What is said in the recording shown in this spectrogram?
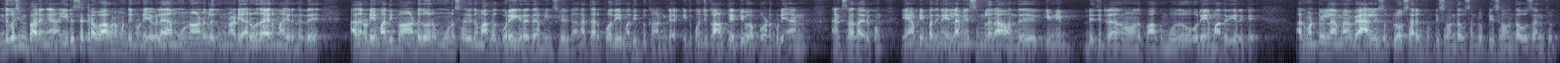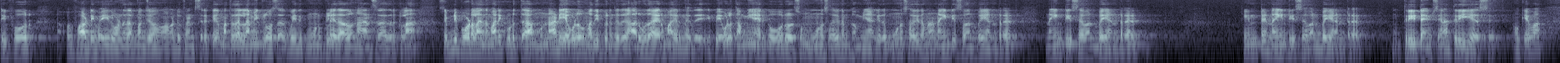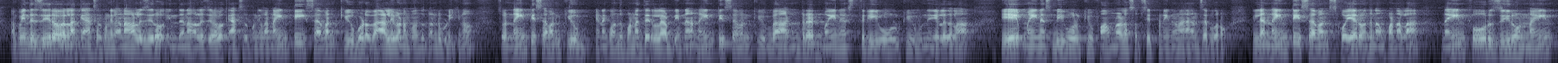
இந்த கொஷின் பாருங்கள் இருசக்கர வாகனம் ஒன்றினுடைய விலை மூணு ஆண்டுகளுக்கு முன்னாடி அறுபதாயிரமாக இருந்தது. அதனுடைய மதிப்பு ஆண்டுதோறும் மூணு சதவீதமாக குறைகிறது அப்படின்னு சொல்லியிருக்காங்க. தற்போதைய மதிப்பு காண்க. இது கொஞ்சம் கால்குலேட்டிவாக போடக்கூடிய ஆன் ஆன்சராக தான் இருக்கும். ஏன் அப்படின்னு பார்த்தீங்கன்னா எல்லாமே சிமிலராக வந்து யூனிட் டிஜிட்டலாக நம்ம வந்து பார்க்கும்போது ஒரே மாதிரி இருக்குது அது மட்டும் இல்லாமல் வேல்யூஸும் க்ளோஸாக இருக்குது fifty seven thousand fifty seven thousand fifty four forty five இது ஒன்று தான் கொஞ்சம் டிஃப்ரென்ஸ் இருக்குது மற்றது எல்லாமே க்ளோஸாக இருக்கும் இதுக்கு மூணுக்குள்ளே ஏதாவது ஒன்று ஆன்சராக இருக்கலாம். எப்படி போடலாம் இந்த மாதிரி கொடுத்தா முன்னாடி எவ்வளவு மதிப்பு இருந்தது? அறுபதாயிரமா இருந்தது. இப்போ எவ்வளோ கம்மியாக இருக்குது ஒவ்வொரு வருஷம் மூணு சதவீதம் கம்மியாகுது. மூணு சதவீதம்னா ninety seven by hundred ninety seven by hundred into ninety seven by hundred three times ஏன்னா த்ரீ இயர்ஸு ஓகேவா அப்போ இந்த ஜீரோவெல்லாம் கேன்சல் பண்ணிடலாம். நாலு ஜீரோ இந்த நாலு ஜீரோவை கேன்சல் பண்ணிடலாம். நைன்ட்டி செவன் க்யூபோட வேல்யூவை நம்ம வந்து கண்டுபிடிக்கணும். ஸோ நைன்ட்டி செவன் க்யூப் எனக்கு வந்து பண்ண தெரியல அப்படின்னா ninety seven cube by hundred minus three whole க்யூப்னு எழுதலாம். A minus B whole cube ஃபார்முலாவில் சப்ஸ்டிட் பண்ணிங்கன்னா ஆன்சர் வரும். இல்லை நைன்ட்டி செவன் ஸ்கொயர் வந்து நம்ம பண்ணலாம். நைன் ஃபோர் ஜீரோ நைன்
